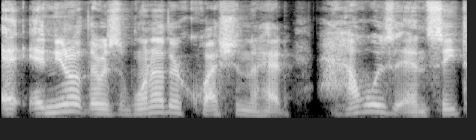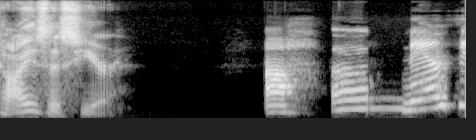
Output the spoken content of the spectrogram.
And, and you know, there was one other question that had: How was NCTIES this year? oh, Oh, Nancy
